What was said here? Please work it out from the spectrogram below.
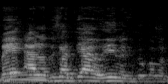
Ve a los de Santiago, dime si tú comes.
